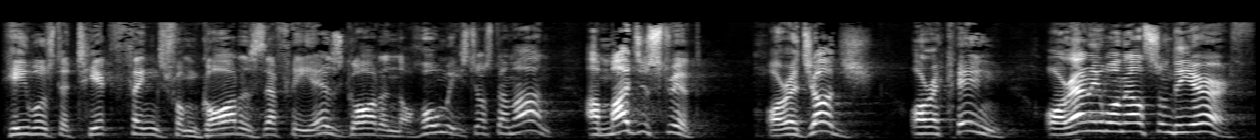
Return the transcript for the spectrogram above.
he was to take things from God as if he is God in the home, he's just a man. A magistrate, or a judge, or a king, or anyone else on the earth.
